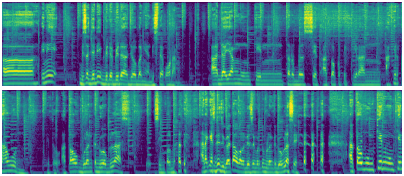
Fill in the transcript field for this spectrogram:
uh, ini bisa jadi beda-beda jawabannya di setiap orang. ada yang mungkin terbesit atau kepikiran akhir tahun gitu atau bulan ke-12 simple banget ya. anak SD juga tahu kalau Desember itu bulan ke-12 ya atau mungkin mungkin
